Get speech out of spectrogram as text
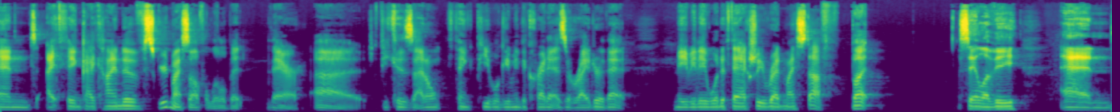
and I think I kind of screwed myself a little bit there uh, because I don't think people give me the credit as a writer that maybe they would if they actually read my stuff. But say vie, and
